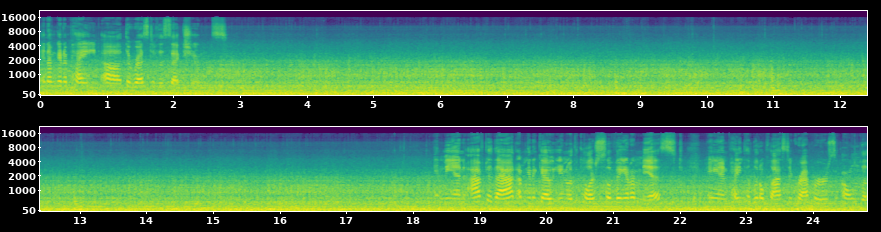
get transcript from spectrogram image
and I'm going to paint uh, the rest of the sections. After that, I'm going to go in with the color Savannah Mist and paint the little plastic wrappers on the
